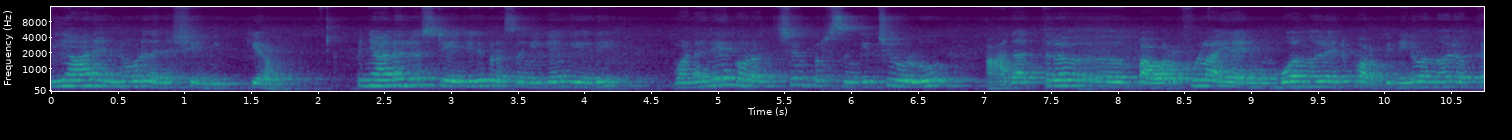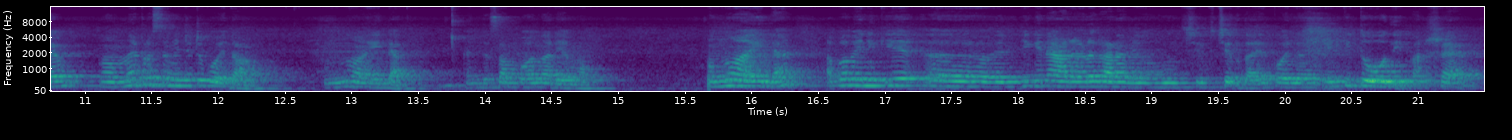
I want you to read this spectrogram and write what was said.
ഞാൻ എന്നോട് തന്നെ ക്ഷമിക്കണം. അപ്പം ഞാനൊരു സ്റ്റേജിൽ പ്രസംഗിക്കാൻ കയറി വളരെ കുറച്ച് പ്രസംഗിച്ചുള്ളൂ. അതത്ര പവർഫുൾ ആയില്ല. അതിന് മുമ്പ് വന്നവരും അതിന് പുറപ്പിന്നിൽ വന്നവരൊക്കെ നന്നായി പ്രസംഗിച്ചിട്ട് പോയതാണ് ഒന്നും ആയില്ല. എന്താ സംഭവം എന്നറിയാമോ? ഒന്നും ആയില്ല. അപ്പം എനിക്ക് എനിക്കിങ്ങനെ ആളുകളെ കാണാൻ ചെറുതായി പോലെ എനിക്ക് തോന്നി. പക്ഷേ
